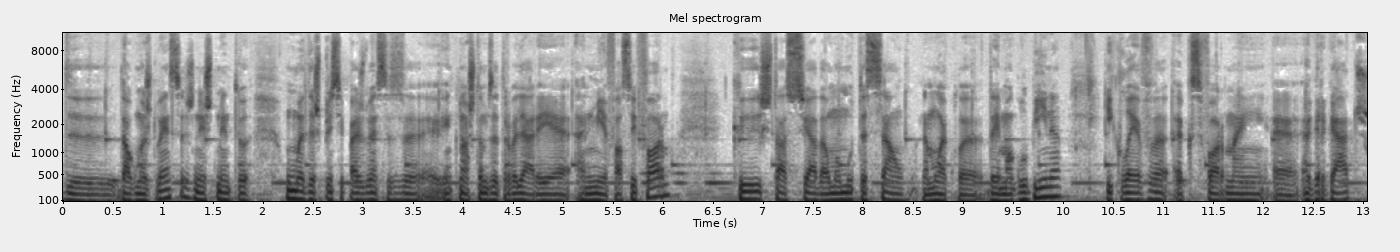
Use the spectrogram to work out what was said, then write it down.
de, de, algumas doenças. Neste momento, uma das principais doenças em que nós estamos a trabalhar é a anemia falciforme, que está associada a uma mutação na molécula da hemoglobina e que leva a que se formem uh, agregados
